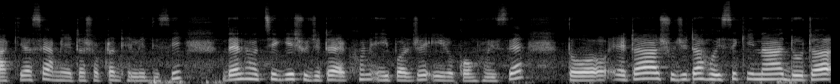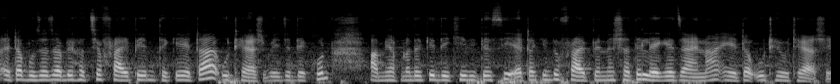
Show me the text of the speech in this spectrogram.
বাকি আছে, আমি এটা সবটা ঢেলে দিছি। দেন হচ্ছে গিয়ে সুজিটা এখন এই পর্যায়ে এইরকম হয়েছে। তো এটা সুজিটা হয়েছে কি না ডোটা এটা বোঝা যাবে হচ্ছে ফ্রাই প্যান থেকে এটা উঠে আসবে। এই যে দেখুন, আমি আপনাদেরকে দেখিয়ে দিতেছি, এটা কিন্তু ফ্রাই প্যানের সাথে লেগে যায় না, এটা উঠে উঠে আসে।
